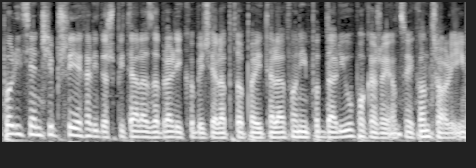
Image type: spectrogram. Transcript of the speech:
Policjanci przyjechali do szpitala, zabrali kobiecie laptopa i telefon i poddali upokarzającej kontroli.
